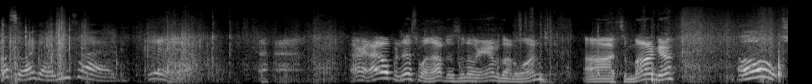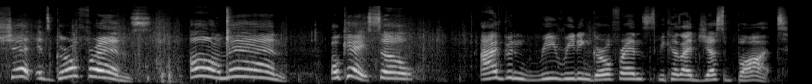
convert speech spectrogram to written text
Also, I got a new flag. Yeah. All right, I opened this one up. This is another Amazon one. Uh, it's a manga. Oh shit! It's girlfriends. Oh man. Okay, so I've been rereading Girlfriends because I just bought.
